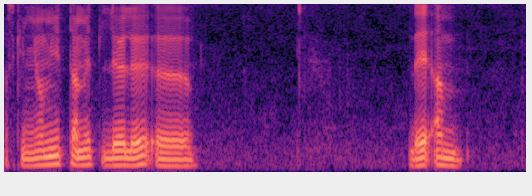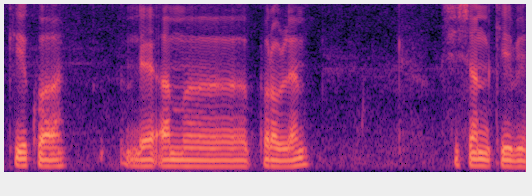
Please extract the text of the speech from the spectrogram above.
parce que ñoom yi tamit léeg-léeg euh, day am kii quoi day am euh, problème si seen kii bi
